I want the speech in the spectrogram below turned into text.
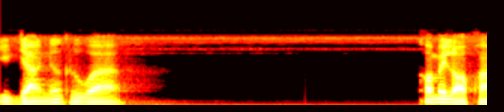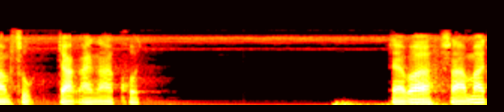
อีกอย่างนึงคือว่าเขาไม่รอความสุขจากอนาคต แต่ว่าสามารถ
